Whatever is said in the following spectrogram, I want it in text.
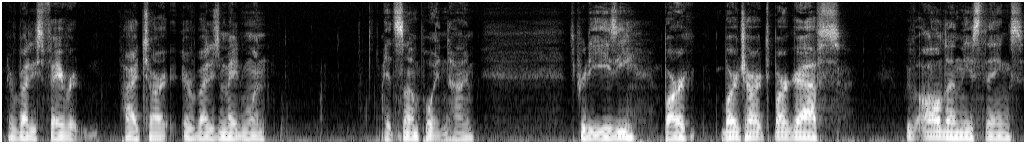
everybody's favorite pie chart. Everybody's made one at some point in time. It's pretty easy. Bar bar charts, bar graphs. We've all done these things.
